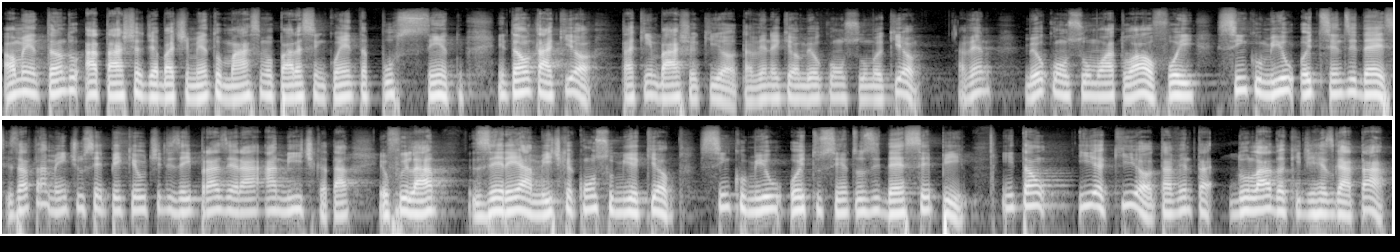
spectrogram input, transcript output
aumentando a taxa de abatimento máximo para 50%. Então tá aqui, ó, tá aqui embaixo aqui, ó, tá vendo aqui, ó, meu consumo aqui, ó, tá vendo? Meu consumo atual foi 5.810, exatamente o CP que eu utilizei para zerar a mítica, tá? Eu fui lá zerei a mítica, consumi aqui, ó, 5.810 CP. Então, e aqui, ó, tá vendo? Tá do lado aqui de resgatar,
